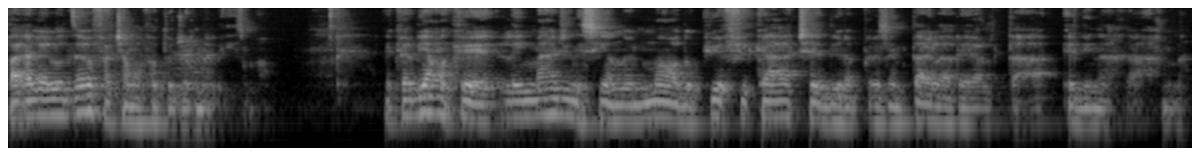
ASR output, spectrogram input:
Parallelo Zero facciamo fotogiornalismo e crediamo che le immagini siano il modo più efficace di rappresentare la realtà e di narrarla.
